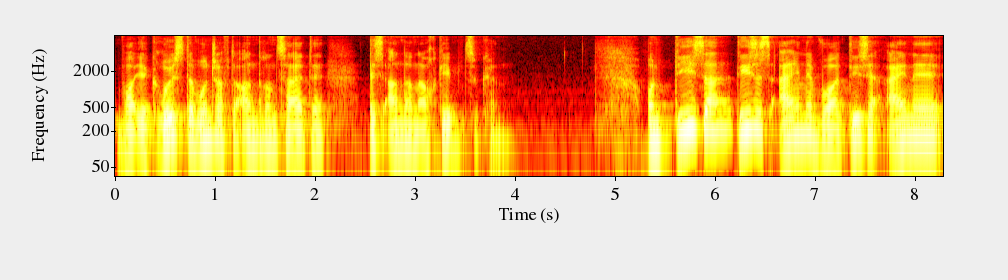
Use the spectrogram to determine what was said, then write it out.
war ihr größter Wunsch auf der anderen Seite, es anderen auch geben zu können. Und dieser, dieses eine Wort, diese eine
